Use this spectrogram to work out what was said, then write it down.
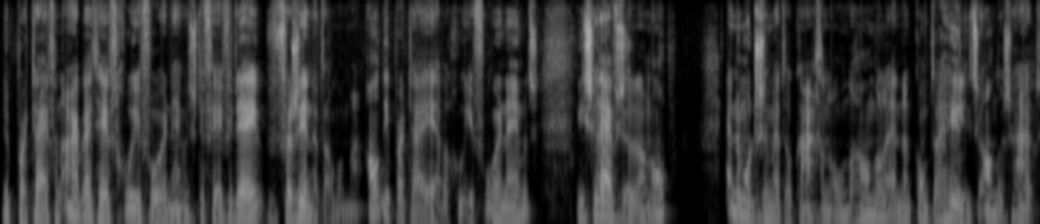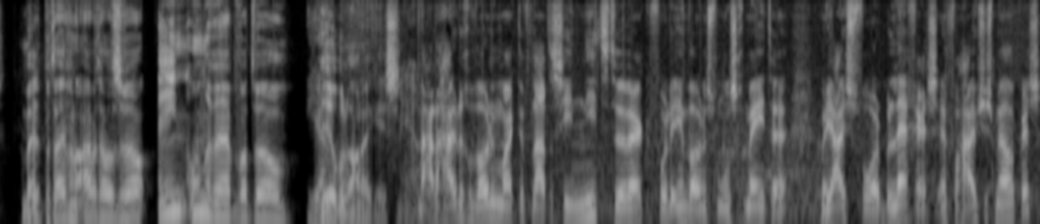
De Partij van Arbeid heeft goede voornemens, de VVD, verzin het allemaal maar. Al die partijen hebben goede voornemens, die schrijven ze dan op. En dan moeten ze met elkaar gaan onderhandelen en dan komt er heel iets anders uit. Bij de Partij van de Arbeid hadden ze wel één onderwerp wat wel Ja. heel belangrijk is. Ja. Nou, de huidige woningmarkt heeft laten zien niet te werken voor de inwoners van onze gemeente, maar juist voor beleggers en voor huisjesmelkers.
